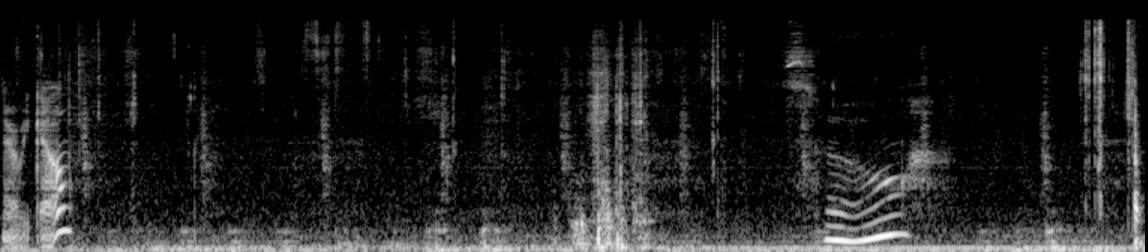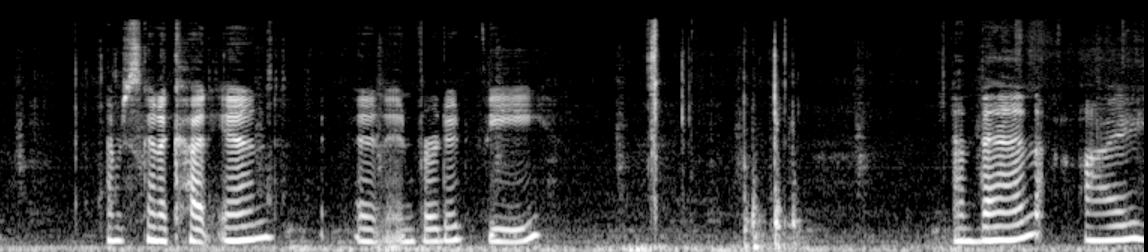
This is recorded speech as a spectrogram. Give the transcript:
there we go. So I'm just going to cut in an inverted V. And then I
